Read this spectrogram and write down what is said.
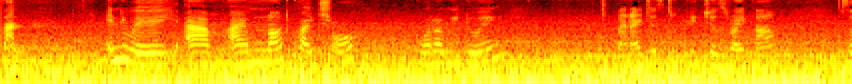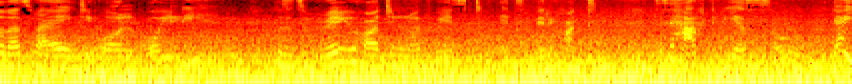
Son. Anyway, um, I'm not quite sure what are we doing, but I just took pictures right now, so that's why I ain't all oily because it's very hot in Northwest. It's very hot. It's a hard to be so yay.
